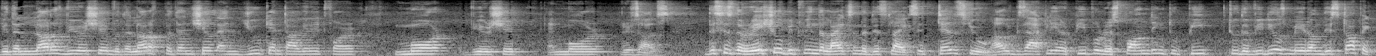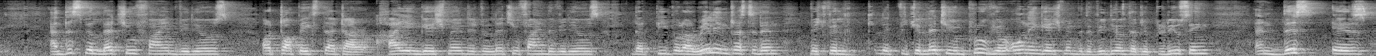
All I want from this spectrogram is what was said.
with a lot of viewership with a lot of potential and you can target it for more viewership and more results. This is the ratio between the likes and the dislikes. It tells you how exactly are people responding to peep to the videos made on this topic and this will let you find videos or topics that are high engagement. It will let you find the videos that people are really interested in which will which will let you improve your own engagement with the videos that you're producing. And this is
